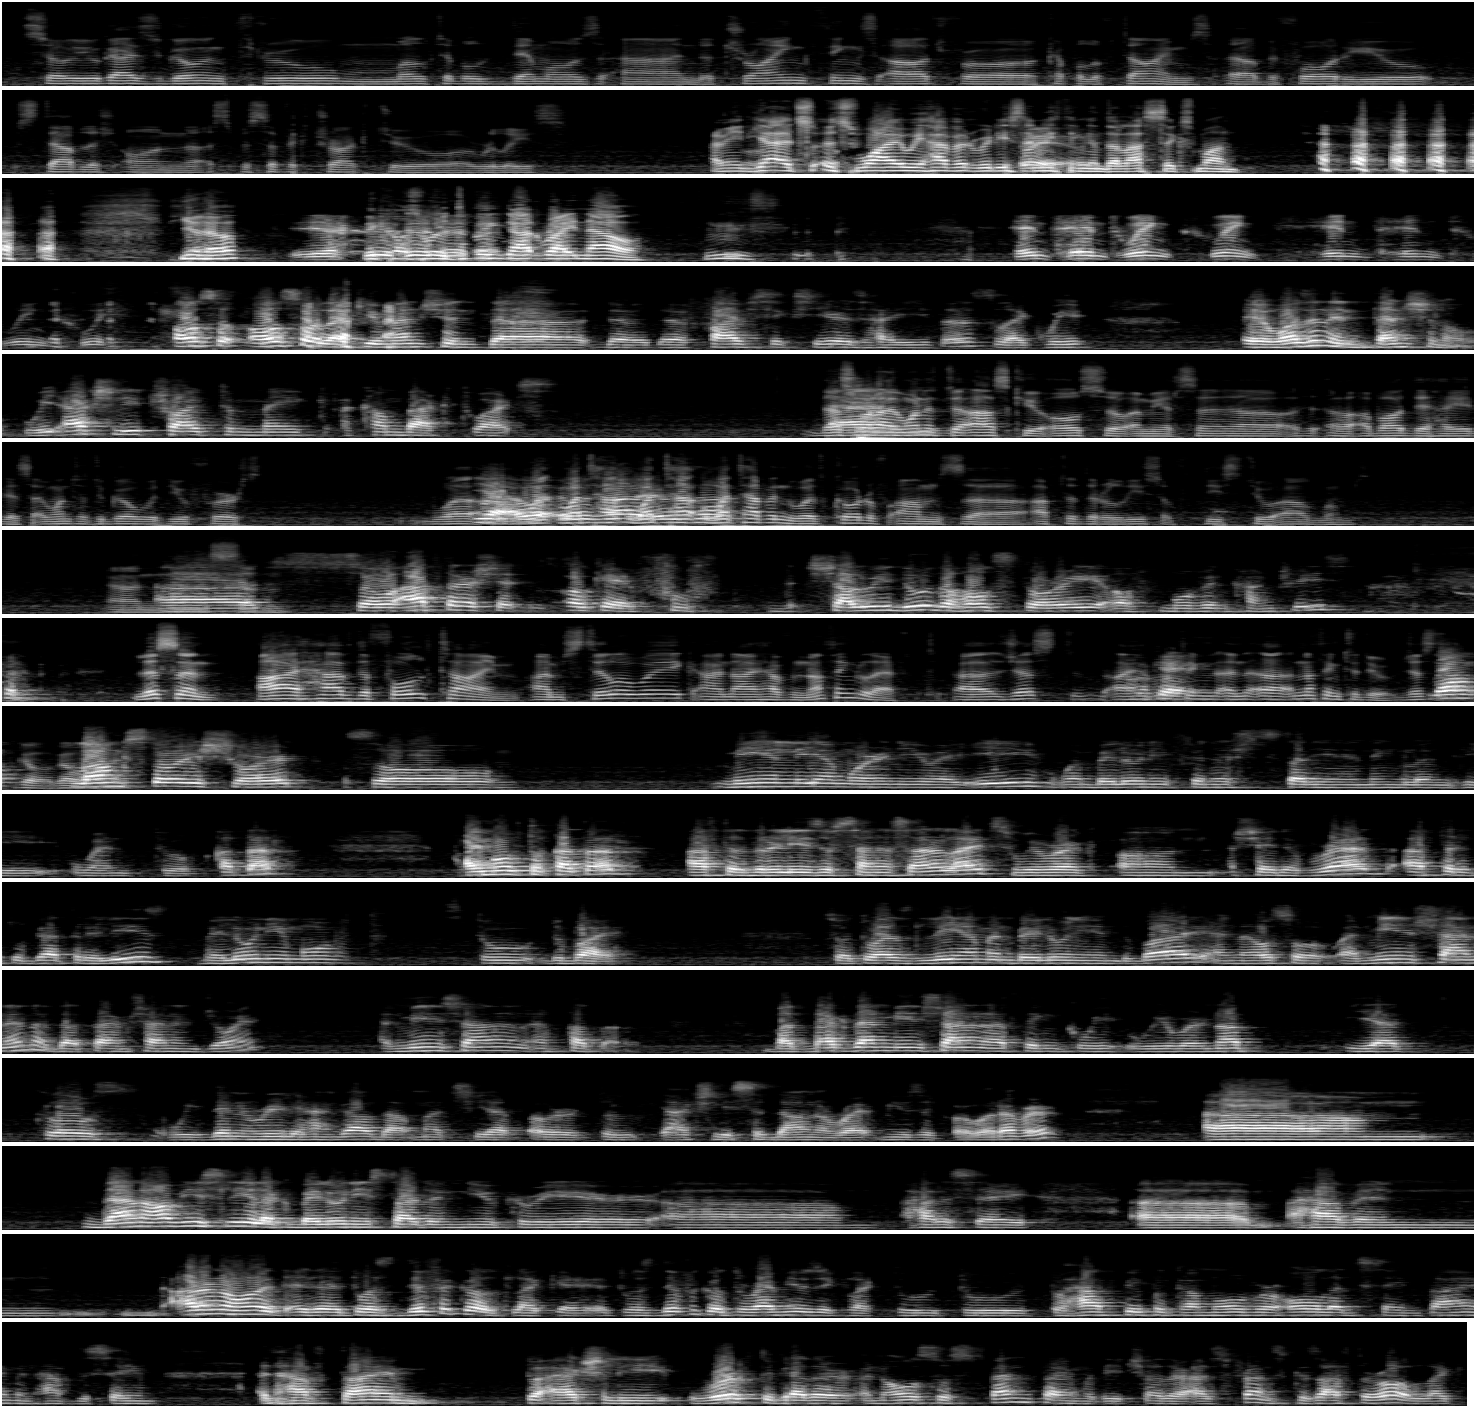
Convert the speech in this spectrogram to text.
So you guys going through multiple demos and trying things out for a couple of times uh, before you establish on a specific track to uh, release. I mean, yeah, it's it's why we haven't released Oh, yeah. anything in the last six months. you know, Yeah. because we're doing that right now. hint, hint, wink, wink. Hint, hint, wink, wink. Also, also like you mentioned, the, the the five six years hiatus, like we, it wasn't intentional. We actually tried to make a comeback twice. That's what I wanted to ask you also, Amir, uh, uh, about the hiatus. I wanted to go with you first. What, Yeah, uh, what, what, ha- not- what, ha- not- what happened with Coat of Arms uh, after the release of these two albums? And Uh, so after shit, okay, shall we do the whole story of moving countries? Listen, I have the full time. I'm still awake and I have nothing left. Uh, just I have Okay. nothing uh, uh, nothing to do. Just long, go go. long ahead. story short, so me and Liam were in UAE. When Bailouni finished studying in England, he went to Qatar. I moved to Qatar after the release of Sun and Satellites. We worked on A Shade of Red. After it got released, Bailouni moved to Dubai. So it was Liam and Bailouni in Dubai, and also and me and Shannon at that time. Shannon joined, and me and Shannon in Qatar. But back then, me and Shannon, I think we, we were not yet close. We didn't really hang out that much yet, or to actually sit down and write music or whatever. Um, then obviously, like Bailouni started a new career. Um, how to say? Um, having I don't know. It, it, it was difficult. Like it was difficult to write music. Like to to to have people come over all at the same time and have the same and have time to actually work together and also spend time with each other as friends because after all like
